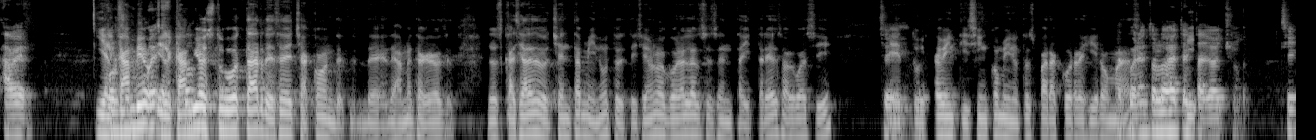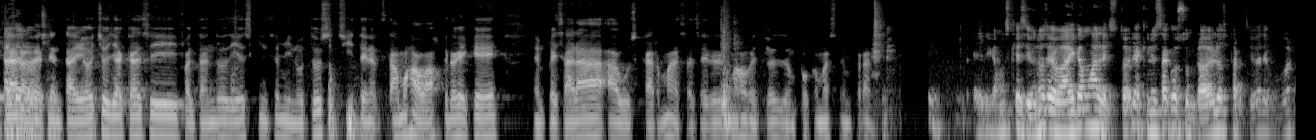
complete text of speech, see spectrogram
a ver, y el cambio, el cambio estuvo tarde, ese de Chacón, de, de, déjame te los casi a los 80 minutos, te hicieron los goles a los 63 o algo así. Sí. Eh, tuviste 25 minutos para corregir o más. Recuerden los 78. sí, claro, los 78 ya casi faltando 10, 15 minutos. Si estamos abajo, creo que hay que empezar a, a buscar más, a hacer más ofensivos desde un poco más temprano. Eh, digamos que si uno se va, digamos, a la historia, que uno está acostumbrado a los partidos de fútbol,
